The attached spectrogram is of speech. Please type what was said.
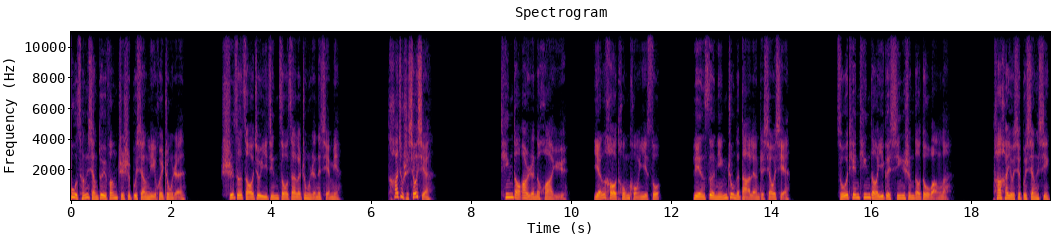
不曾想对方只是不想理会众人，实则早就已经走在了众人的前面。他就是萧贤。听到二人的话语，严浩瞳孔一缩，脸色凝重的打量着萧贤。昨天听到一个新生到斗王了，他还有些不相信，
